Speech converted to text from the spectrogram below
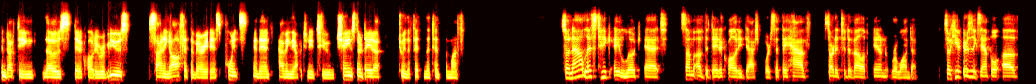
conducting those data quality reviews, signing off at the various points, and then having the opportunity to change their data between the 5th and the 10th of the month. So now let's take a look at some of the data quality dashboards that they have started to develop in Rwanda. So here's an example of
